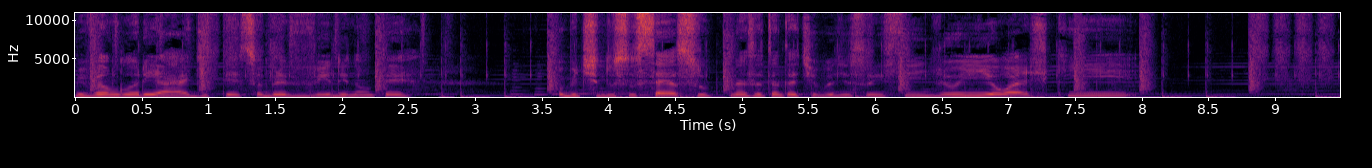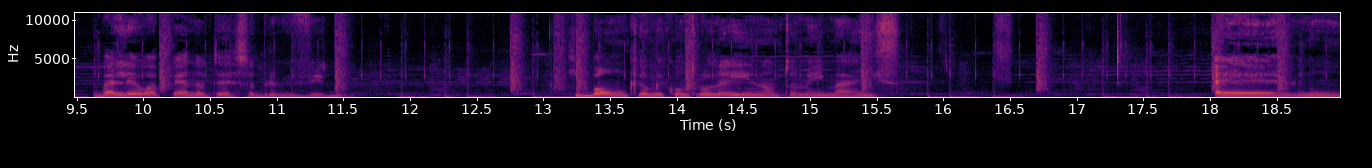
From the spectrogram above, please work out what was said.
me vangloriar de ter sobrevivido e não ter obtido sucesso nessa tentativa de suicídio e eu acho que valeu a pena eu ter sobrevivido. Que bom que eu me controlei e não tomei mais. É, não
